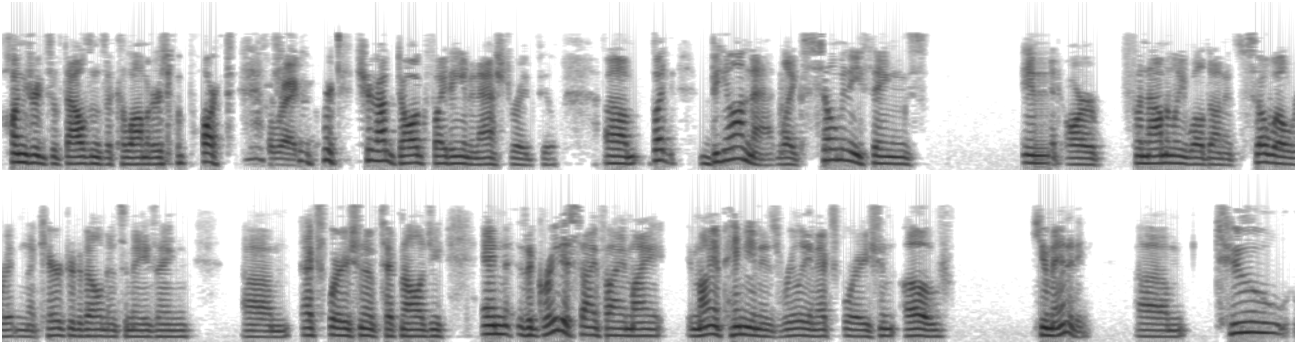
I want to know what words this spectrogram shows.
hundreds of thousands of kilometers apart. Correct. You're not dogfighting in an asteroid field. Um, but beyond that, like so many things in it are phenomenally well done. It's so well written. The character development's amazing. Um, exploration of technology and the greatest sci-fi in my, in my opinion is really an exploration of humanity. Um, to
